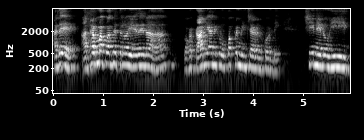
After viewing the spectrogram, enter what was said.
అదే అధర్మ పద్ధతిలో ఏదైనా ఒక కార్యానికి ఉపక్రమించాడనుకోండి చీ నేను ఈ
